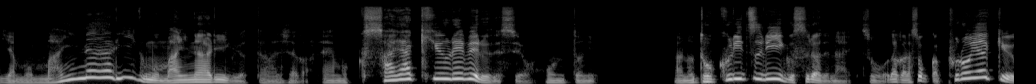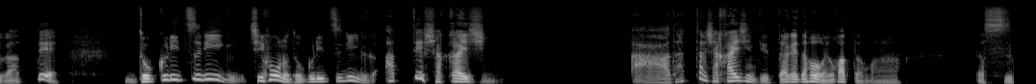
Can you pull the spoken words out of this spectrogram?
いや、もうマイナーリーグもマイナーリーグよって話だからね。もう草野球レベルですよ、本当に。あの、独立リーグすらでない。そう。だからそっか、プロ野球があって、独立リーグ、地方の独立リーグがあって、社会人。ああ、だったら社会人って言ってあげた方が良かったのかな。だすっ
